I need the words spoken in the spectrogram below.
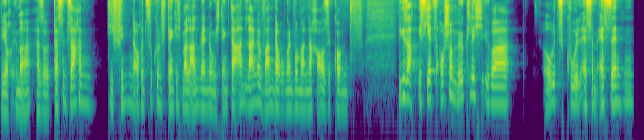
wie auch immer. Also das sind Sachen, die finden auch in Zukunft, denke ich mal, Anwendung. Ich denke da an lange Wanderungen, wo man nach Hause kommt. Wie gesagt, ist jetzt auch schon möglich über Oldschool SMS senden,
